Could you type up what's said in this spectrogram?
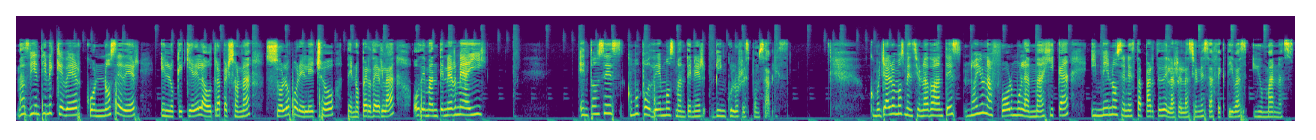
Más bien tiene que ver con no ceder en lo que quiere la otra persona solo por el hecho de no perderla o de mantenerme ahí. Entonces, ¿cómo podemos mantener vínculos responsables? Como ya lo hemos mencionado antes, no hay una fórmula mágica y menos en esta parte de las relaciones afectivas y humanas.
